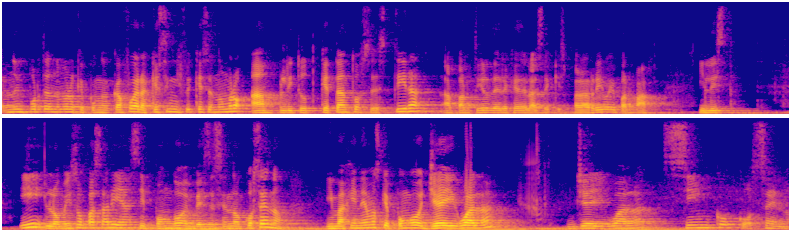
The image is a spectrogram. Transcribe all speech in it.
no importa el número que ponga acá afuera. ¿Qué significa ese número? Amplitud, que tanto se estira a partir del eje de las X, para arriba y para abajo. Y listo. Y lo mismo pasaría si pongo en vez de seno coseno. Imaginemos que pongo y igual a y igual a 5 coseno.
